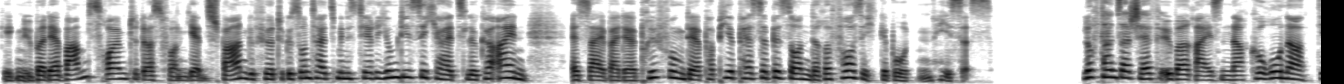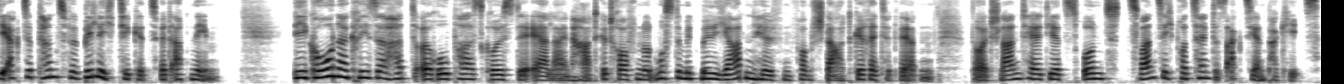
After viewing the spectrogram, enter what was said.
Gegenüber der WAMS räumte das von Jens Spahn geführte Gesundheitsministerium die Sicherheitslücke ein. Es sei bei der Prüfung der Papierpässe besondere Vorsicht geboten, hieß es. Lufthansa-Chef über Reisen nach Corona. Die Akzeptanz für Billigtickets wird abnehmen. Die Corona-Krise hat Europas größte Airline hart getroffen und musste mit Milliardenhilfen vom Staat gerettet werden. Deutschland hält jetzt rund 20 Prozent des Aktienpakets.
